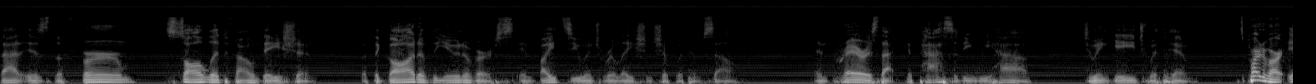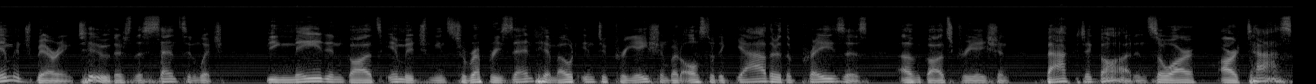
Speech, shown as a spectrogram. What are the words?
That is the firm, solid foundation that the God of the universe invites you into relationship with Himself. And prayer is that capacity we have to engage with Him. It's part of our image bearing, too. There's this sense in which being made in God's image means to represent Him out into creation, but also to gather the praises of God's creation back to God. And so, our, our task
